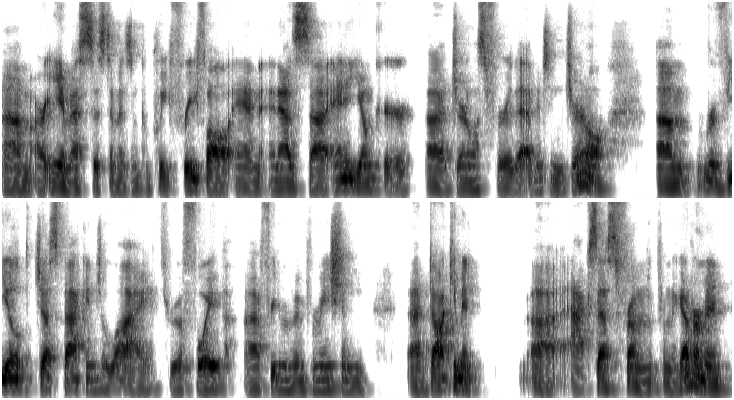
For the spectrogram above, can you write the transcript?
Um, our EMS system is in complete free fall. And, and as uh, Anna Junker, uh, journalist for the Edmonton Journal, um, revealed just back in July through a FOIP, uh, Freedom of Information uh, document uh, access from, from the government,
